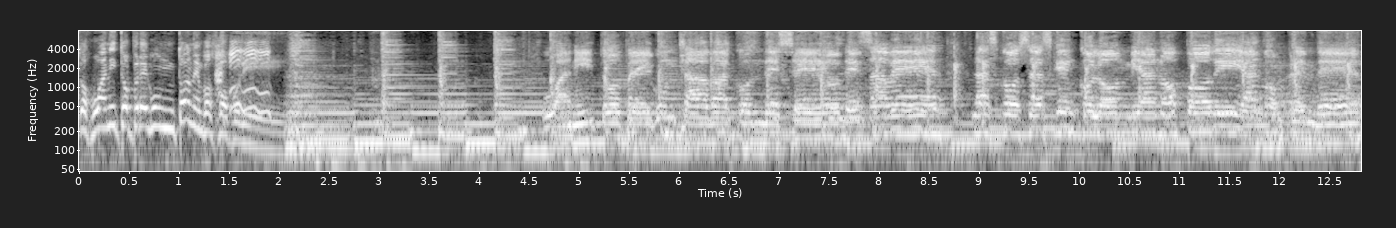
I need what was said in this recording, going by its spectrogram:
Juanito preguntón en Voz Populi. Juanito preguntaba con deseo de saber las cosas que en Colombia no podían comprender.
